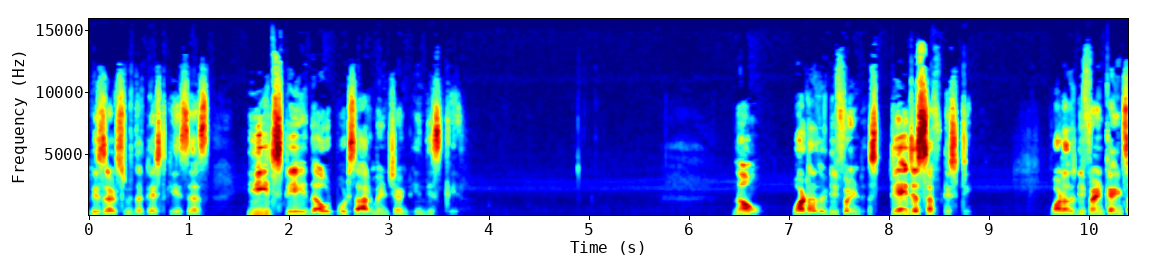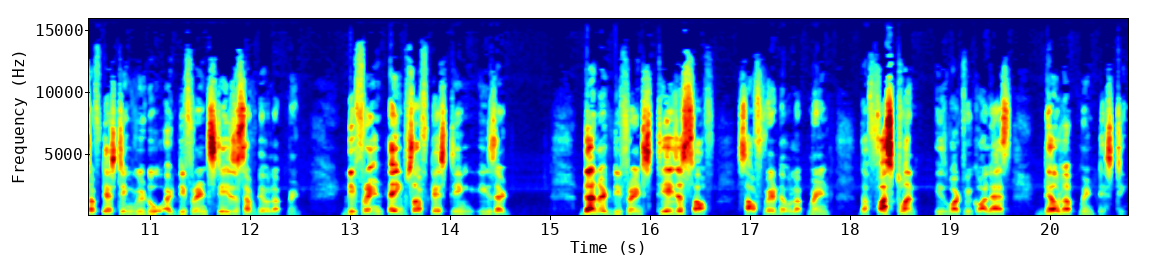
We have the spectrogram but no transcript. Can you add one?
results with the test cases. Each stage the outputs are mentioned in this scale. Now, what are the different stages of testing? What are the different kinds of testing we do at different stages of development? Different types of testing is at, done at different stages of software development. The first one is what we call as development testing.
